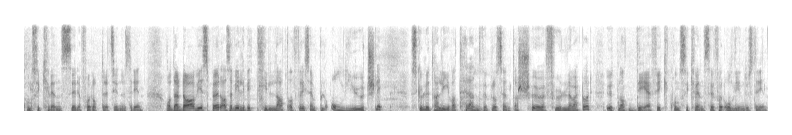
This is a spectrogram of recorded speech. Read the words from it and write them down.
konsekvenser for oppdrettsindustrien. Og det er da vi spør, altså Ville vi tillatt at f.eks. oljeutslipp skulle ta livet av 30% av sjøfuglene hvert år, uten at det fikk konsekvenser for oljeindustrien?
